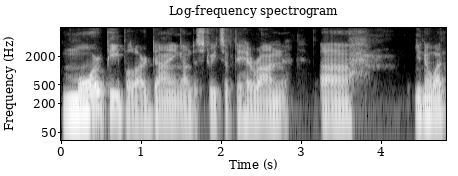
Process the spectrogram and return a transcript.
More people are dying on the streets of Tehran. Uh, you know what?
